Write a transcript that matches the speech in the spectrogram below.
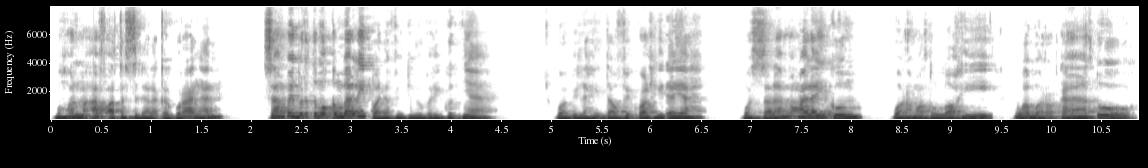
Mohon maaf atas segala kekurangan, sampai bertemu kembali pada video berikutnya. Wabillahi taufiq wal hidayah. Wassalamualaikum warahmatullahi wabarakatuh.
